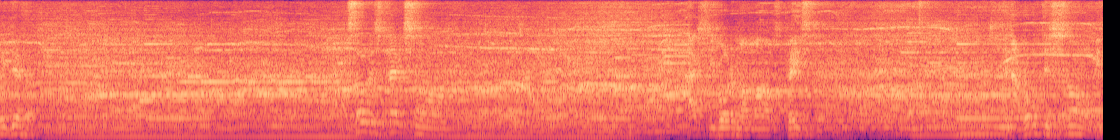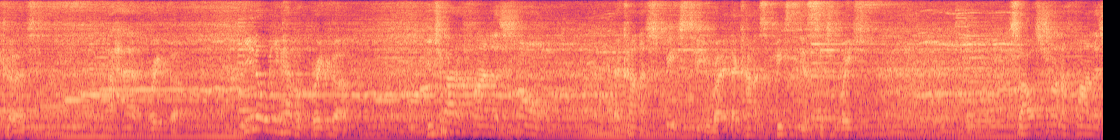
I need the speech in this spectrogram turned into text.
So this next song, I actually wrote in my mom's basement. And I wrote this song because I had a breakup. You know when you have a breakup, you try to find a song that kind of speaks to you, right? That kind of speaks to your situation. So I was trying to find a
